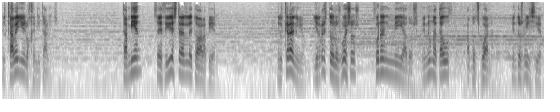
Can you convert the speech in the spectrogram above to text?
el cabello y los genitales. También se decidió extraerle toda la piel. El cráneo y el resto de los huesos fueron enviados en un ataúd a Botswana en 2007.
